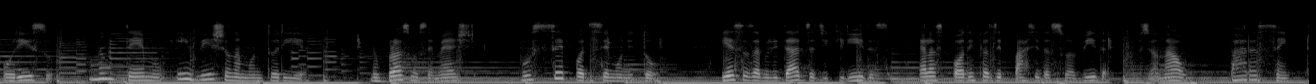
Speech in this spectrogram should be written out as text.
Por isso, não temam e invistam na monitoria. No próximo semestre, você pode ser monitor. E essas habilidades adquiridas, elas podem fazer parte da sua vida profissional para sempre.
